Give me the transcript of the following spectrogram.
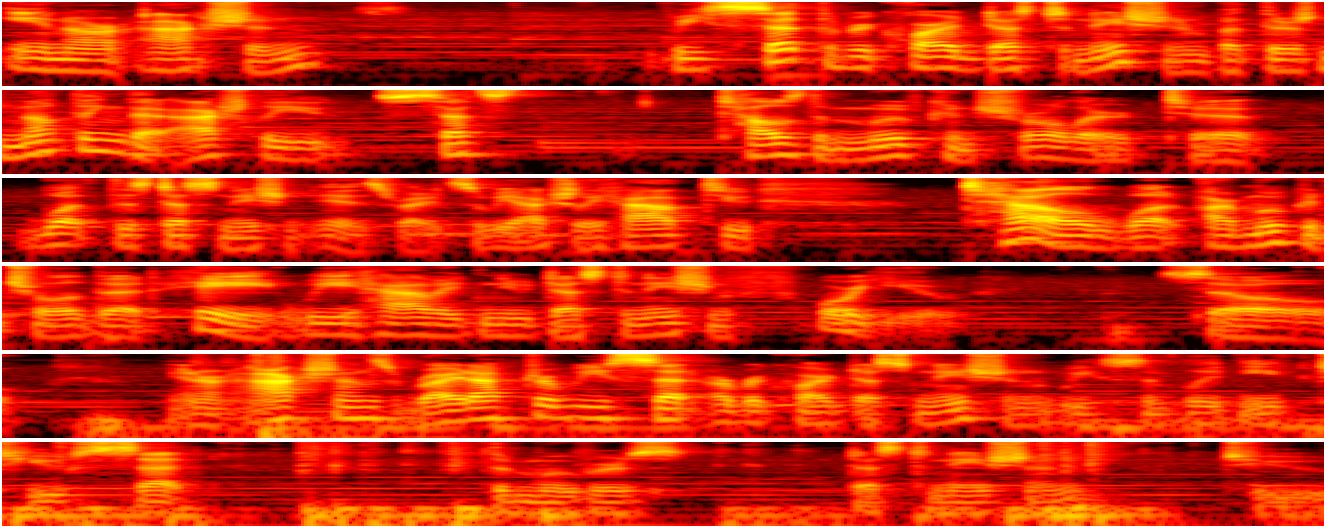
in our actions, we set the required destination, but there's nothing that actually sets tells the move controller to what this destination is, right? So we actually have to tell what our move controller that hey, we have a new destination for you. So in our actions, right after we set our required destination, we simply need to set the mover's destination to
